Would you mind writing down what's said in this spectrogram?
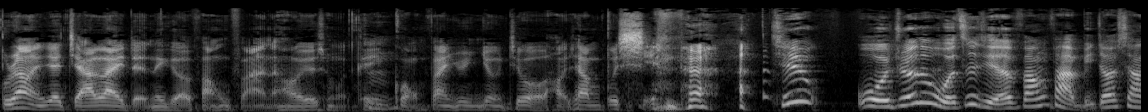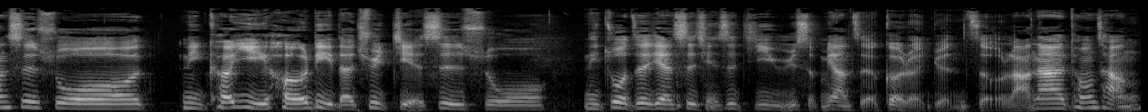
不让人家加赖的那个方法，然后有什么可以广泛运用，就好像不行。其实我觉得我自己的方法比较像是说，你可以合理的去解释说，你做这件事情是基于什么样子的个人原则啦。那通常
